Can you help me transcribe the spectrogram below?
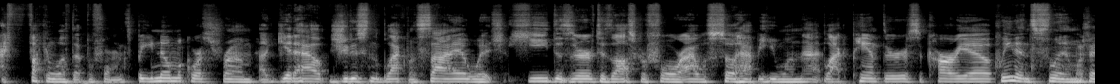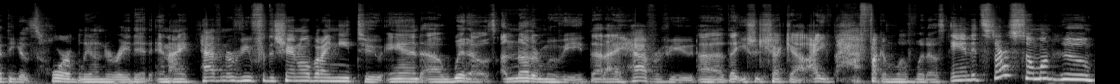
I, I fucking love that performance. But you know him, of course, from uh, Get Out, Judas and the Black Messiah, which he deserved his Oscar for. I was so happy he won that. Black Panther, Sicario, Queen and Slim, which I think is horribly underrated. And I haven't reviewed for the channel, but I need to. And uh, Widows, another movie that I have reviewed uh, that you should check out. I, I, fucking love Widows. And it stars someone who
